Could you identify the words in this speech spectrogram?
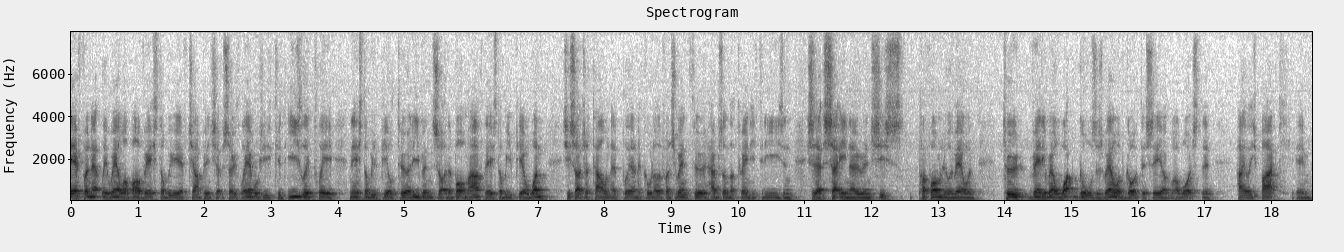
Definitely well above SWF Championship South level. She could easily play in SWPL 2 or even sort of the bottom half of the SWPL 1. She's such a talented player, Nicole Rutherford. She went through Hibs under 23s and she's at City now and she's performing really well. And two very well worked goals as well. I've got to say, I, I watched the highlights back, um,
